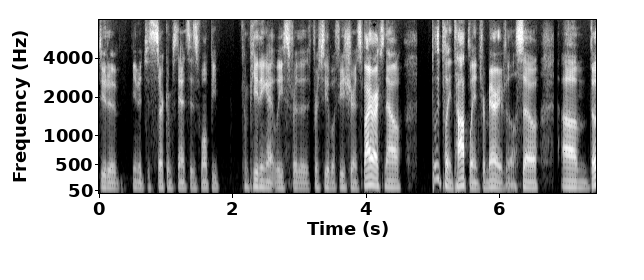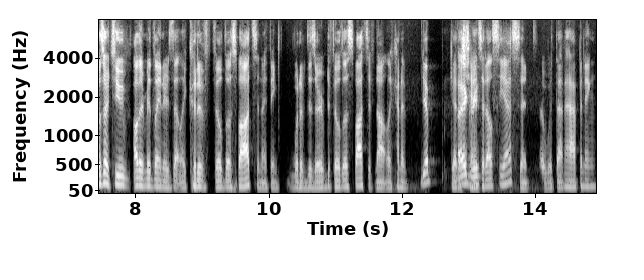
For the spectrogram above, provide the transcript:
due to, you know, just circumstances, won't be competing at least for the foreseeable future. And Spirax now really playing top lane for Maryville. So um, those are two other mid laners that like could have filled those spots and I think would have deserved to fill those spots, if not like kind of yep get a chance at LCS. And so with that happening,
